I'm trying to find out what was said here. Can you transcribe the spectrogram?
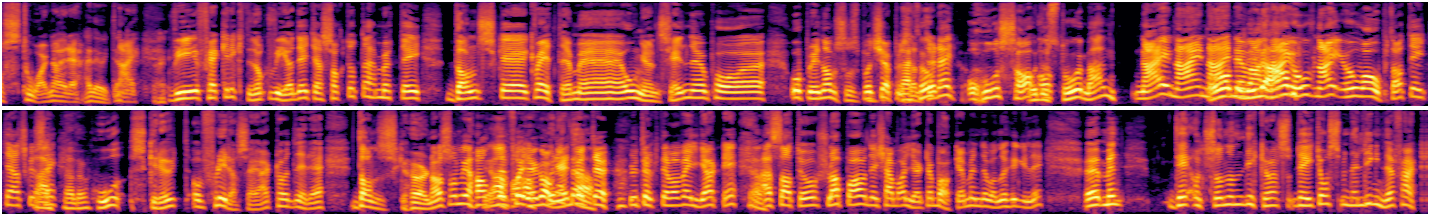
oss to, Are. Nei, det er jo ikke. Nei. Vi fikk riktignok via det ikke sagt at jeg møtte ei dansk eh, kveite med ungen sin eh, på, eh, oppe i Namsos på et kjøpesenter der. Og hun sa Og du at stor mann. Nei, nei, nei, men var, nei, hun, nei, hun var opptatt, det er ikke det jeg skulle si. Hun skrøt og flira seg i hjel av dere danskhørna som vi hadde Ja, forrige gangen. ja. vet du. Hun syntes det var veldig artig. Jeg sa til henne slapp av, det kommer aldri tilbake, men det var noe hyggelig. Men det er altså noen likevel, det er ikke oss, men det ligner fælt.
